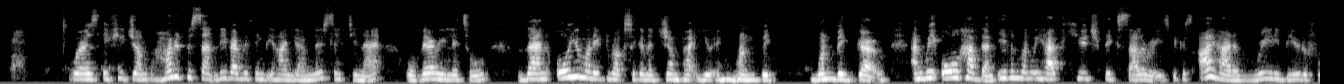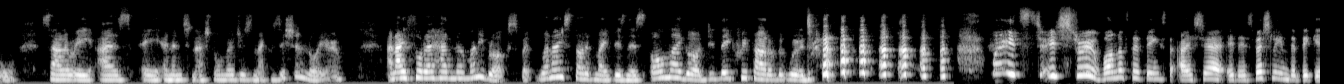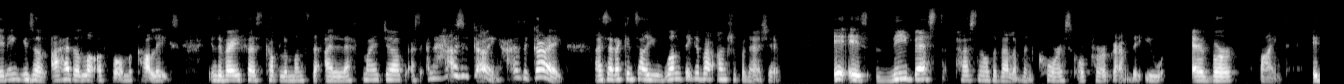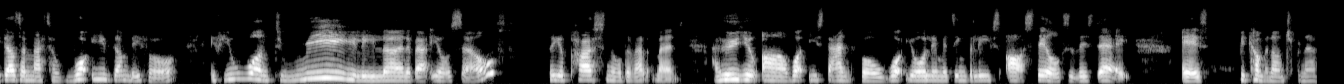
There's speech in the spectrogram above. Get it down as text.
Whereas if you jump 100%, leave everything behind, you have no safety net or very little, then all your money blocks are going to jump at you in one big one big go. And we all have them, even when we have huge, big salaries, because I had a really beautiful salary as a, an international mergers and acquisition lawyer. And I thought I had no money blocks. But when I started my business, oh my God, did they creep out of the wood? it's it's true. One of the things that I share, especially in the beginning, because I had a lot of former colleagues in the very first couple of months that I left my job. I said, and how's it going? How's it going? I said, I can tell you one thing about entrepreneurship. It is the best personal development course or program that you ever find. It doesn't matter what you've done before. If you want to really learn about yourself, so your personal development, who you are, what you stand for, what your limiting beliefs are still to this day, is become an entrepreneur.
